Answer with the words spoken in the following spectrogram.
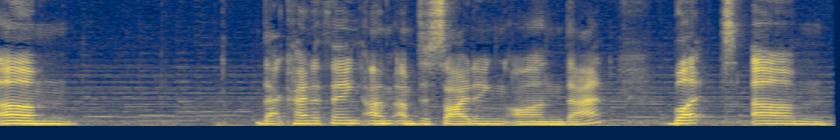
Um, that kind of thing. I'm, I'm deciding on that. But um,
